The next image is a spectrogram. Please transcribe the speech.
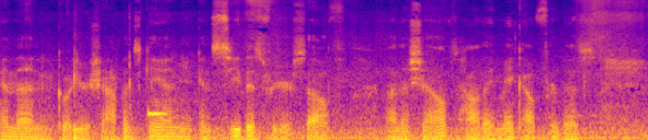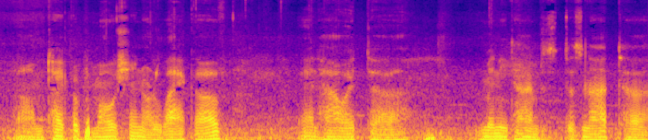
and then go to your shop and scan you can see this for yourself on the shelves, how they make up for this um, type of promotion or lack of, and how it uh, many times does not uh,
